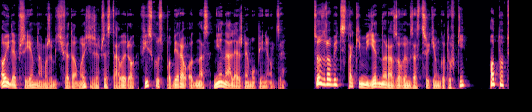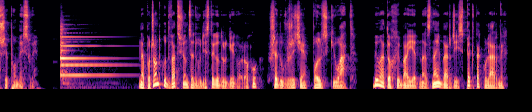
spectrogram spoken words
O ile przyjemna może być świadomość, że przez cały rok fiskus pobierał od nas nienależne mu pieniądze. Co zrobić z takim jednorazowym zastrzykiem gotówki? Oto trzy pomysły. Na początku 2022 roku wszedł w życie Polski Ład. Była to chyba jedna z najbardziej spektakularnych,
